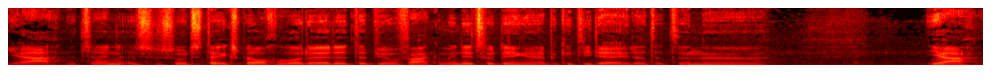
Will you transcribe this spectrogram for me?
Ja, het, zijn, het is een soort steekspel geworden. Dat heb je wel vaker met dit soort dingen, heb ik het idee. Dat het een... Uh, ja,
